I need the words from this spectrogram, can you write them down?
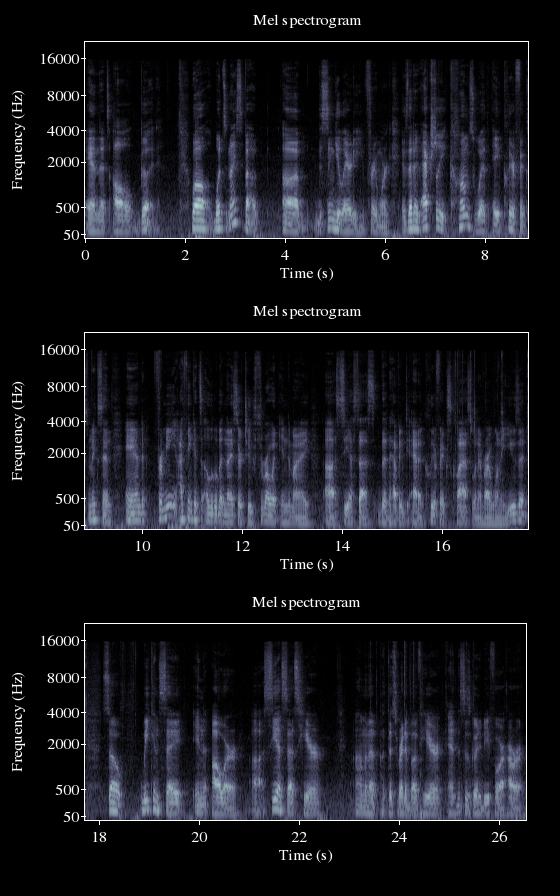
and that's all good. Well, what's nice about uh, the Singularity framework is that it actually comes with a clear fix mixin, and for me, I think it's a little bit nicer to throw it into my uh, CSS than having to add a clear fix class whenever I want to use it. So we can say in our uh, CSS here, I'm going to put this right above here, and this is going to be for our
